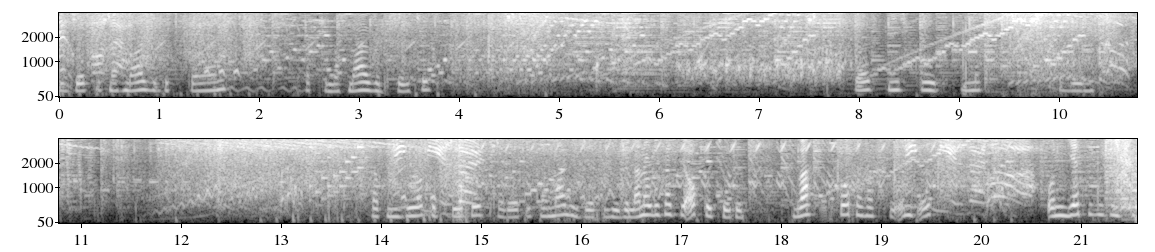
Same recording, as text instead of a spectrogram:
Die Jesse ist nochmal so gespawnt. Ich habe die nochmal getötet. Läuft nicht gut. Ich habe einen Brock getötet, aber jetzt ist nochmal die Jessie hier gelandet ich habe sie auch getötet. Was vorteilhaft für uns ist. Und jetzt ist es ein Fall.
